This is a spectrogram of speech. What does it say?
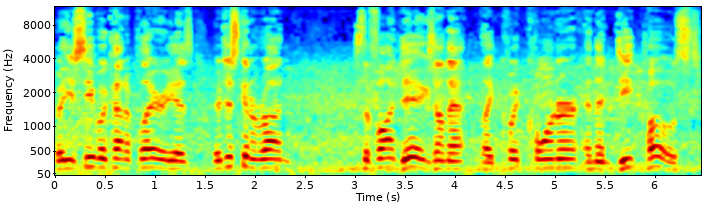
But you see what kind of player he is. They're just going to run Stefon Diggs on that like quick corner and then deep post,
